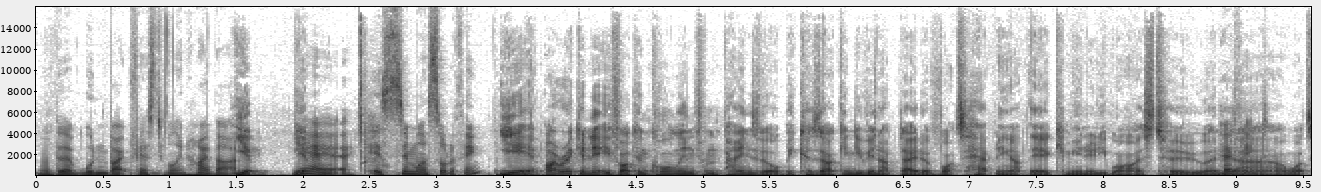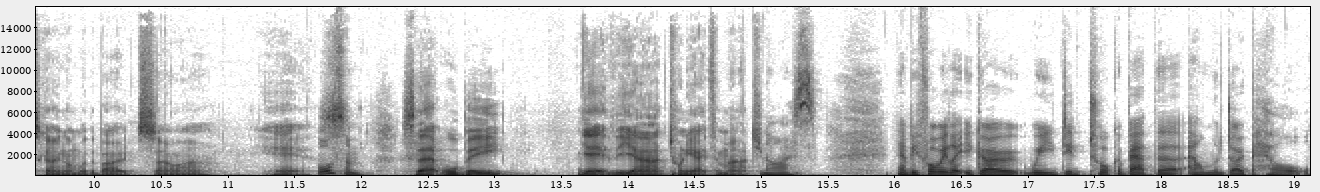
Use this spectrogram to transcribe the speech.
the Wooden Boat Festival in Hobart. Yep, yep. Yeah, it's similar sort of thing. Yeah, I reckon if I can call in from Paynesville because I can give you an update of what's happening up there community wise too and uh, what's going on with the boats. So, uh, yeah. Awesome. So that will be, yeah, the uh, 28th of March. Nice. Now, before we let you go, we did talk about the Alma Doepel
